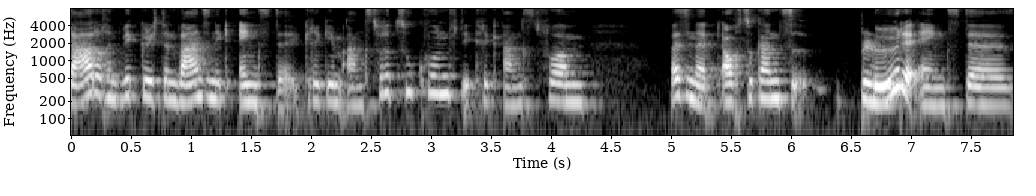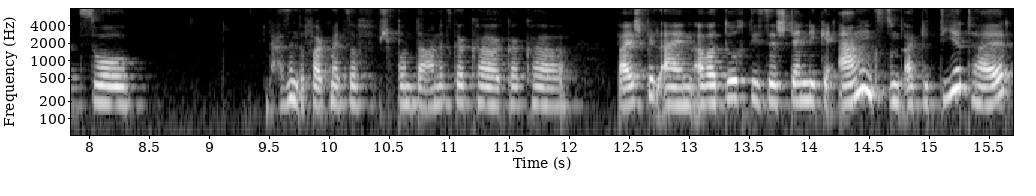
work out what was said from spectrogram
dadurch entwickle ich dann wahnsinnig Ängste. Ich kriege eben Angst vor der Zukunft, ich kriege Angst vor, dem- weiß ich nicht, auch so ganz blöde Ängste, so ich weiß nicht, da fällt mir jetzt auf spontan jetzt gar kein, gar kein Beispiel ein, aber durch diese ständige Angst und Agitiertheit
